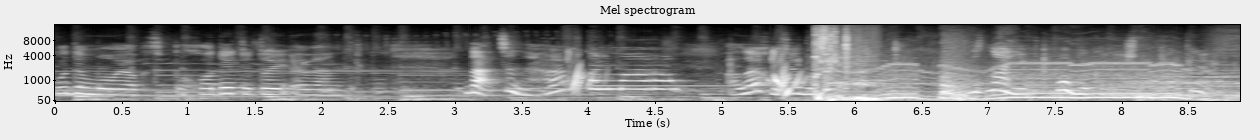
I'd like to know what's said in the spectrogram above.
Будемо якось проходити той евент. Да, це не гра в кальмара, але хоча б. Не знаю, попробую, звісно, пройти.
